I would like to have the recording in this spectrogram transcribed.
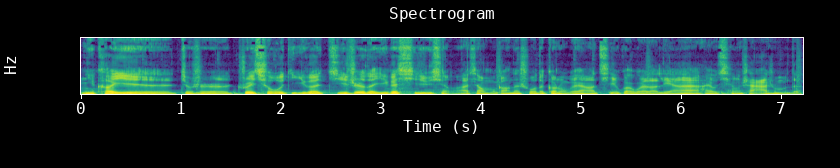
你可以就是追求一个极致的一个戏剧性啊，像我们刚才说的各种各样奇奇怪怪的恋爱，还有情杀什么的，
